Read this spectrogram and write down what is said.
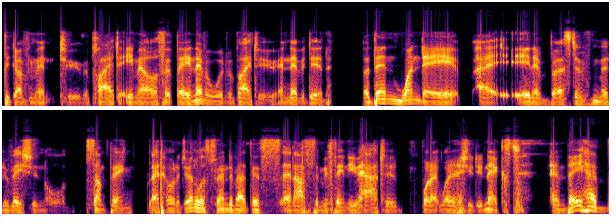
the government to reply to emails that they never would reply to and never did. But then one day, I, in a burst of motivation or something, I told a journalist friend about this and asked them if they knew how to what I, what I should do next. And they had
